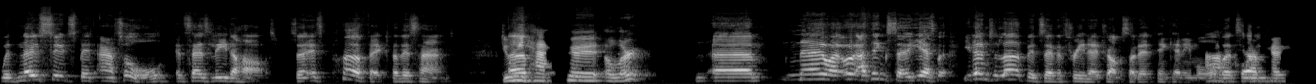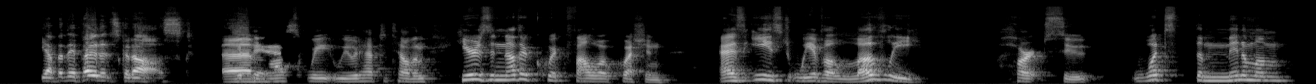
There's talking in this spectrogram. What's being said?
with no suits bid at all, it says leader heart. So it's perfect for this hand. Do we um, have to alert? Um, no, I, I, think so. Yes, but you don't alert bids over three no trumps. I don't think anymore. Ah, but um, okay. yeah, but the opponents could ask. Um, if they ask, we we would have to tell them. Here's another quick follow up question. As East, we have a lovely heart suit. What's the minimum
